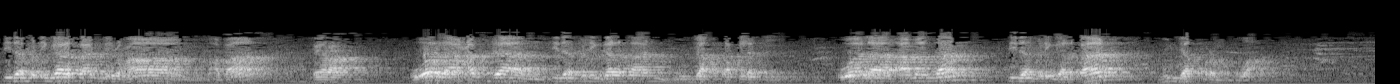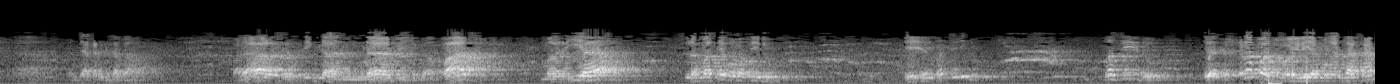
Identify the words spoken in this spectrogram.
tidak meninggalkan dirham. Apa? Perak. Wala abdan tidak meninggalkan budak laki-laki. Wala amatan tidak meninggalkan budak perempuan. Nah, nanti akan kita bahas. Padahal ketika Nabi wafat Maria sudah mati atau masih hidup? Iya masih hidup masih hidup. Ya, kenapa Juwairiyah mengatakan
